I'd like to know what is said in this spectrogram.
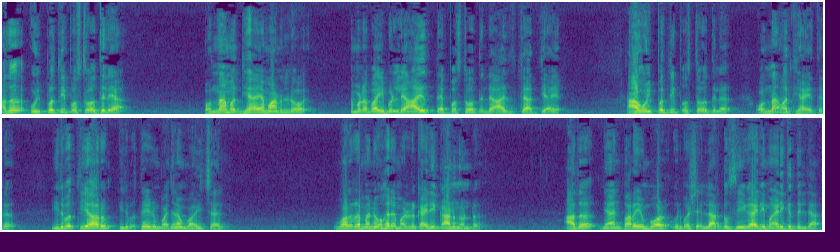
അത് ഉൽപ്പത്തി പുസ്തകത്തിലെ ഒന്നാം അധ്യായമാണല്ലോ നമ്മുടെ ബൈബിളിലെ ആദ്യത്തെ പുസ്തകത്തിന്റെ ആദ്യത്തെ അധ്യായം. ആ ഉൽപ്പത്തി പുസ്തകത്തിൽ ഒന്നാം അധ്യായത്തിൽ ഇരുപത്തിയാറും ഇരുപത്തേഴും വചനം വായിച്ചാൽ വളരെ മനോഹരമായിട്ടൊരു കാര്യം കാണുന്നുണ്ട്. അത് ഞാൻ പറയുമ്പോൾ ഒരുപക്ഷെ എല്ലാവർക്കും സ്വീകാര്യമായിരിക്കത്തില്ല.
